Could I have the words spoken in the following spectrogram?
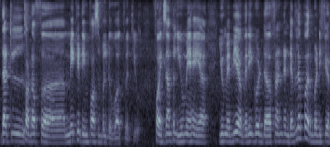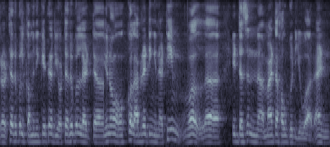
that will sort of uh, make it impossible to work with you. For example, you may uh, you may be a very good uh, front end developer, but if you're a terrible communicator, you're terrible at uh, you know collaborating in a team. Well, it doesn't matter how good you are, and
